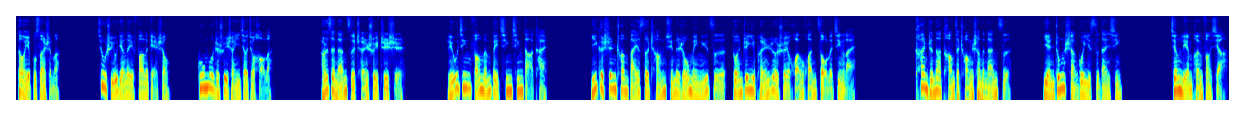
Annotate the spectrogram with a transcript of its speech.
倒也不算什么，就是有点累，发了点烧，估摸着睡上一觉就好了。而在男子沉睡之时，鎏金房门被轻轻打开。一个身穿白色长裙的柔美女子端着一盆热水缓缓走了进来，看着那躺在床上的男子，眼中闪过一丝担心，将脸盆放下，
